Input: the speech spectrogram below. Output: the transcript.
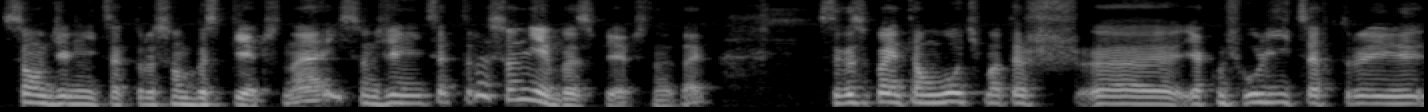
Są dzielnice, które są bezpieczne i są dzielnice, które są niebezpieczne, tak? Z tego co pamiętam, Łódź ma też jakąś ulicę, w której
